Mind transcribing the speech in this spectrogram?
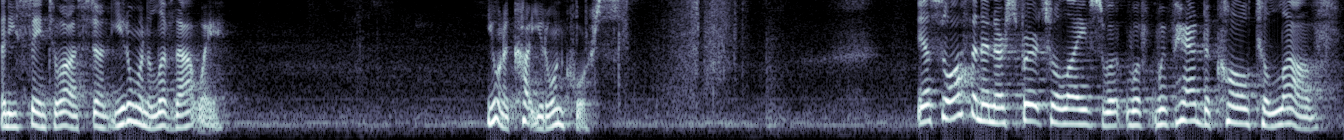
And he's saying to us, you don't want to live that way. You want to cut your own course. Yeah, so often in our spiritual lives, we've, we've heard the call to love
